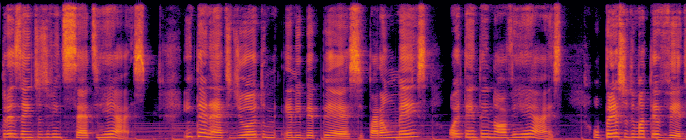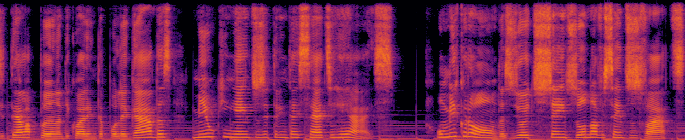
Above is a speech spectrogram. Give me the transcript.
327 reais. Internet de 8 Mbps para um mês, 89 reais. O preço de uma TV de tela plana de 40 polegadas, 1.537 reais. Um micro-ondas de 800 ou 900 watts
